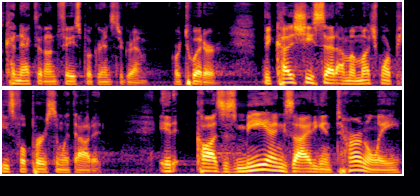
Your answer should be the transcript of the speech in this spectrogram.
connected on Facebook or Instagram or Twitter because she said, I'm a much more peaceful person without it. It causes me anxiety internally,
